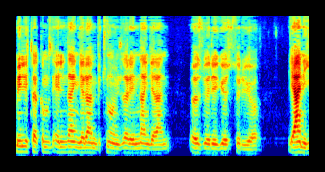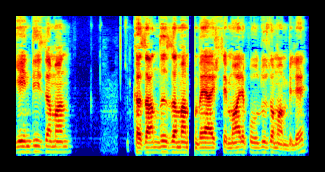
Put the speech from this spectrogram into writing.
milli takımımız elinden gelen bütün oyuncular elinden gelen özveriyi gösteriyor. Yani yendiği zaman, kazandığı zaman veya işte mağlup olduğu zaman bile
